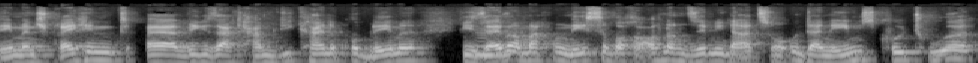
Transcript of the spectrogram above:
Dementsprechend, äh, wie gesagt, haben die keine Probleme. Wir mhm. selber machen nächste Woche auch noch ein Seminar zur Unternehmenskultur,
